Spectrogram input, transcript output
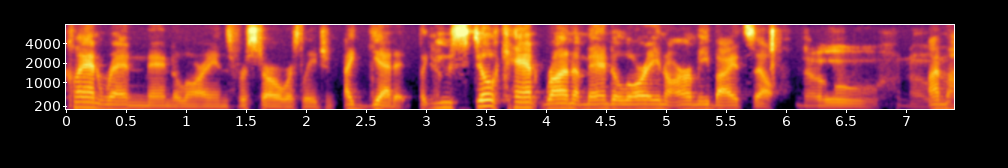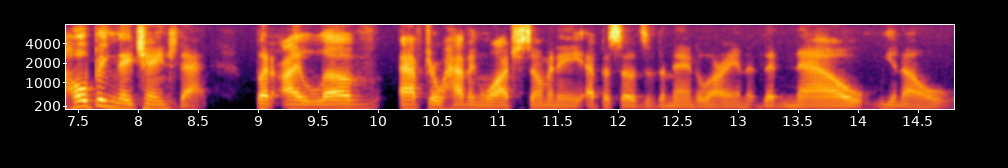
Clan Wren Mandalorians for Star Wars Legion. I get it, but Yep. you still can't run a Mandalorian army by itself. No, no. I'm hoping they change that. But I love after having watched so many episodes of The Mandalorian that now, you know,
